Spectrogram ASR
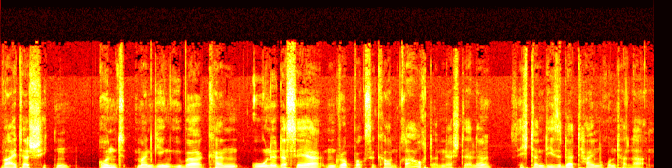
weiterschicken und mein Gegenüber kann, ohne dass er einen Dropbox-Account braucht an der Stelle, sich dann diese Dateien runterladen.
